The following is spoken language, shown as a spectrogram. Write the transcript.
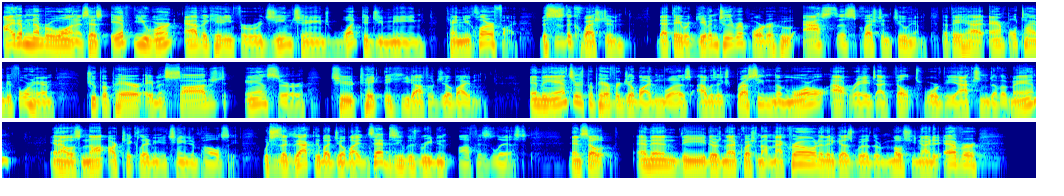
Item number one it says, If you weren't advocating for regime change, what did you mean? Can you clarify? This is the question that they were given to the reporter who asked this question to him, that they had ample time beforehand to prepare a massaged answer to take the heat off of Joe Biden. And the answers prepared for Joe Biden was I was expressing the moral outrage I felt toward the actions of a man, and I was not articulating a change in policy which is exactly what Joe Biden said because he was reading off his list. And so, and then the there's another question about Macron, and then he goes, "We're the most united ever."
